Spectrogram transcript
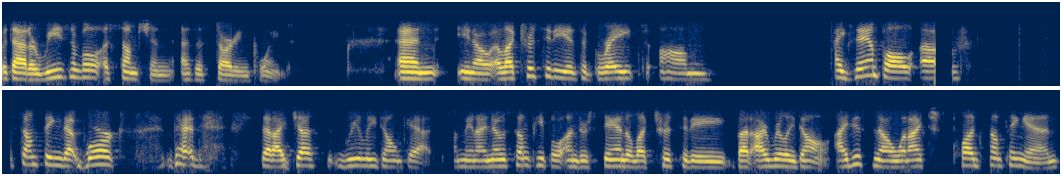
without a reasonable assumption as a starting point. And, you know, electricity is a great um, example of something that works that that I just really don't get. I mean, I know some people understand electricity, but I really don't. I just know when I plug something in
